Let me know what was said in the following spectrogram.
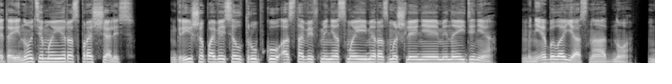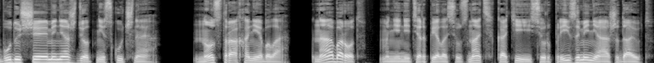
этой ноте мы и распрощались. Гриша повесил трубку, оставив меня с моими размышлениями наедине. Мне было ясно одно — будущее меня ждет нескучное. Но страха не было. Наоборот, мне не терпелось узнать, какие сюрпризы меня ожидают.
